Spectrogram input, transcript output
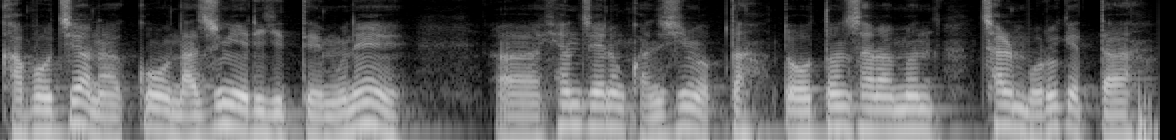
가보지 않았고 나중에 일이기 때문에 아, 현재는 관심이 없다. 또 어떤 사람은 잘 모르겠다.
